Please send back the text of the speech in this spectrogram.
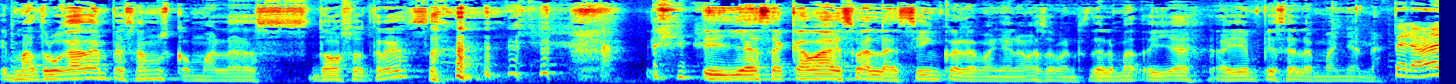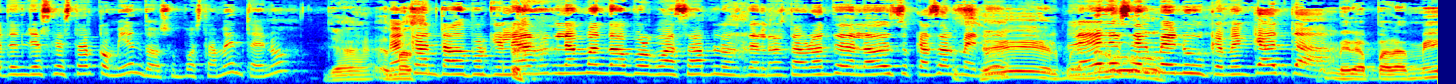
En madrugada empezamos como a las 2 o 3. y ya se acaba eso a las 5 de la mañana, más o menos. De la y ya ahí empieza la mañana. Pero ahora tendrías que estar comiendo, supuestamente, ¿no? Ya, es Me ha encantado porque le han, le han mandado por WhatsApp los del restaurante del lado de su casa el menú. Sí, el menú. El menú, que me encanta. Mira, para mí,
